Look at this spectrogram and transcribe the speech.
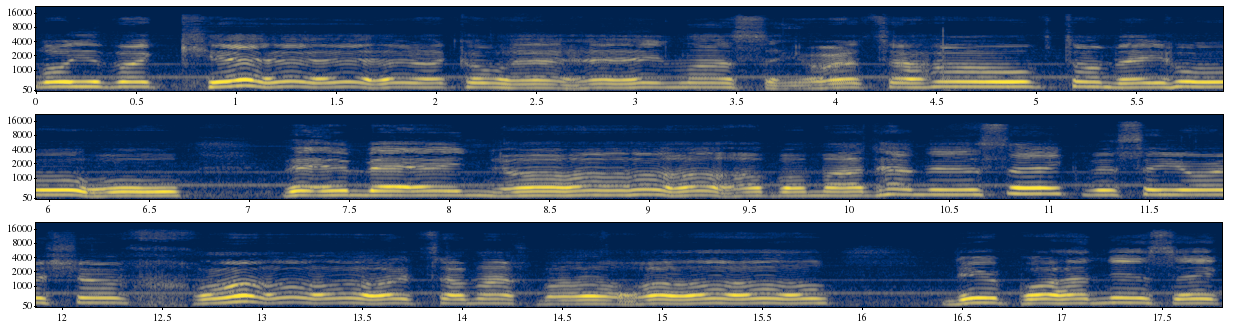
Lo yivaker hakohen laseyor tzahov tomehu ve'im be'eno b'mad hanesek v'seyor shachor tzamach bo nirpo hanesek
